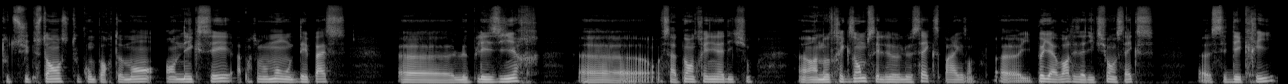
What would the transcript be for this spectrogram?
toute substance, tout comportement en excès, à partir du moment où on dépasse le plaisir, ça peut entraîner une addiction. un autre exemple, c'est le, le, sexe, par exemple. il peut y avoir des addictions au sexe. c'est décrit.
